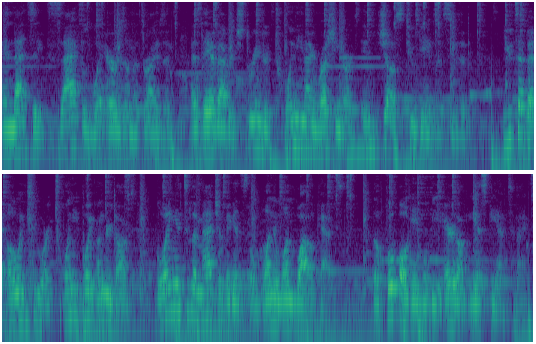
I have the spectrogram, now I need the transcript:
and that's exactly what Arizona thrives in, as they have averaged 329 rushing yards in just two games this season. UTEP at 0-2 are 20-point underdogs going into the matchup against the 1-1 Wildcats. The football game will be aired on ESPN tonight.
